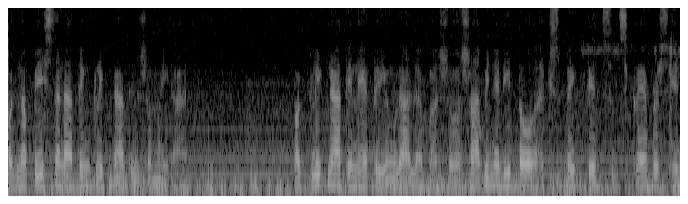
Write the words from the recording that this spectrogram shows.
pag na-paste na natin, click natin sa may add. Pag click natin, ito yung lalabas. So, sabi niya dito, expected subscribers and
